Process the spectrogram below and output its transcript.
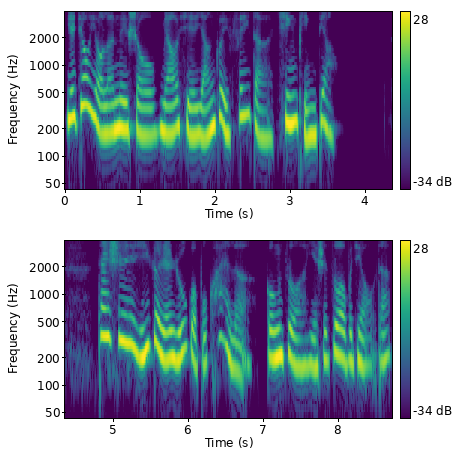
也就有了那首描写杨贵妃的《清平调》。但是一个人如果不快乐，工作也是做不久的，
